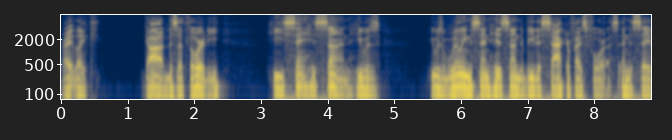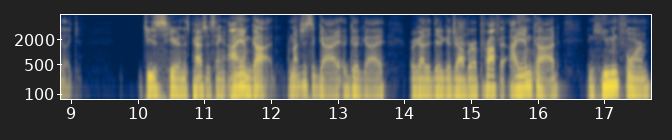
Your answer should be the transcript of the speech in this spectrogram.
Right? Like God, this authority, he sent his son. He was he was willing to send his son to be the sacrifice for us and to say like Jesus here in this passage saying, I am God. I'm not just a guy, a good guy, or a guy that did a good job yeah. or a prophet. I am God in human form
